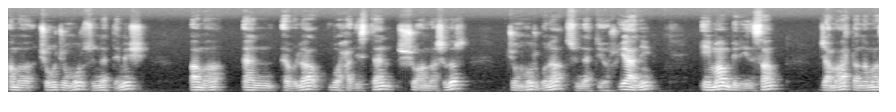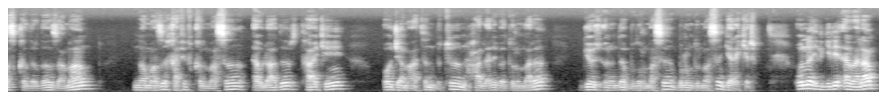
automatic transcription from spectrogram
ama çoğu cumhur sünnet demiş. Ama en evla bu hadisten şu anlaşılır. Cumhur buna sünnet diyor. Yani imam bir insan cemaatle namaz kıldırdığı zaman namazı hafif kılması evladır. Ta ki o cemaatin bütün halleri ve durumları göz önünde bulunması, bulundurması gerekir. Onunla ilgili evvela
